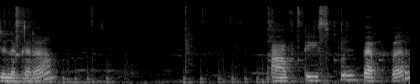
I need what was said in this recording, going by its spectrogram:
జీలకర్ర half teaspoon pepper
